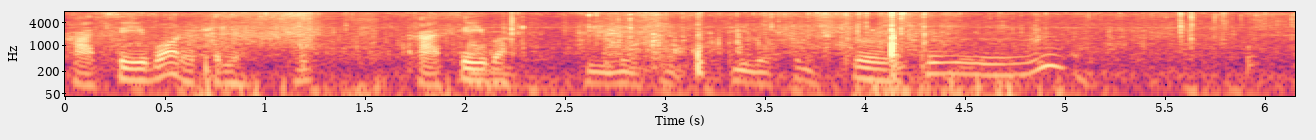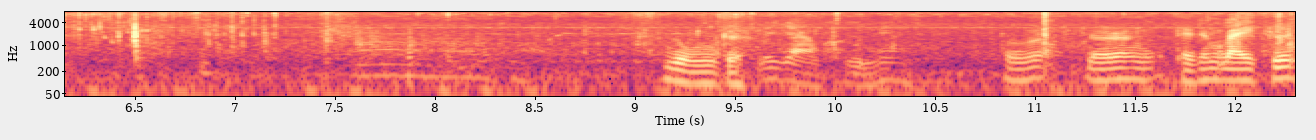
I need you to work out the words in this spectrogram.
ขาดซีบ่เดี๋ยวตัวนี้ ขาดซีบ่ทีลูกครับทีลูกขึ้นอืมยุงเด้อไม่ยามคืนเนี่ยเออเดี๋ยวเดี๋ยวจังไรขึ้น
